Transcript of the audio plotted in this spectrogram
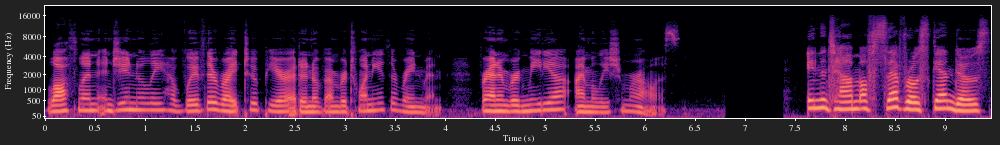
Loughlin and Giannulli have waived their right to appear at a November 20th arraignment. For Annenberg Media, I'm Alicia Morales. In a time of several scandals,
